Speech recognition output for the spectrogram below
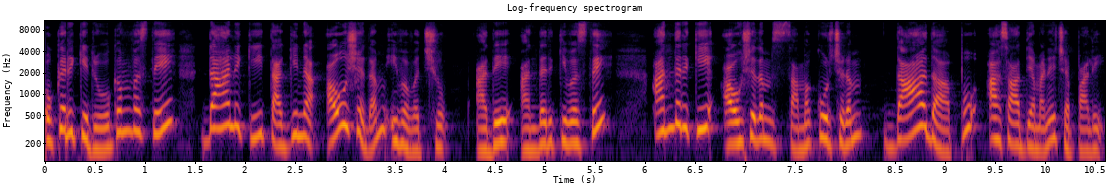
ఒకరికి రోగం వస్తే దానికి తగిన ఔషధం ఇవ్వవచ్చు. అదే అందరికీ వస్తే అందరికీ ఔషధం సమకూర్చడం దాదాపు అసాధ్యమనే చెప్పాలి.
